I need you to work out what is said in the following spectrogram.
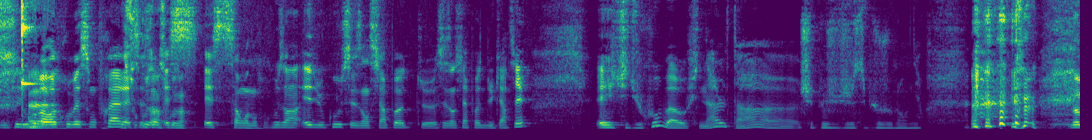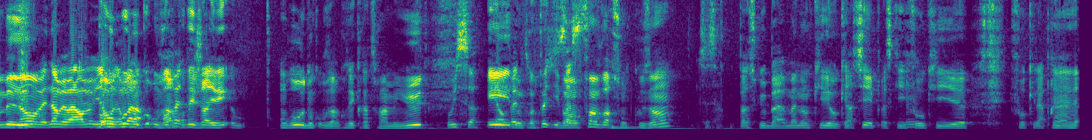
Donc, du coup, Euh, va retrouver son frère et, son ses, cousin, et, son cousin. et son, son cousin et du coup ses anciens potes, euh, ses anciens potes du quartier. Et qui du coup, bah au final, t'as, euh, je sais plus, je sais plus où je voulais en venir. Non, mais. non mais non mais voilà, gros, on vous a En fait- raconté, j'arrive- En gros, donc on vous a raconté 80 minutes. oui ça. Et, en fait, donc en fait, il va ça, enfin voir son cousin. c'est ça. Parce que bah, maintenant qu'il est au quartier, parce Mm. qu'il faut qu'il euh, faut qu'il apprenne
